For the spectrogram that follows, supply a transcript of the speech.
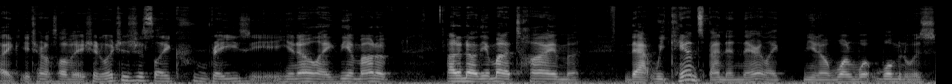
like eternal salvation, which is just like crazy. You know, like the amount of I don't know the amount of time that we can spend in there. Like you know, one w- woman was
